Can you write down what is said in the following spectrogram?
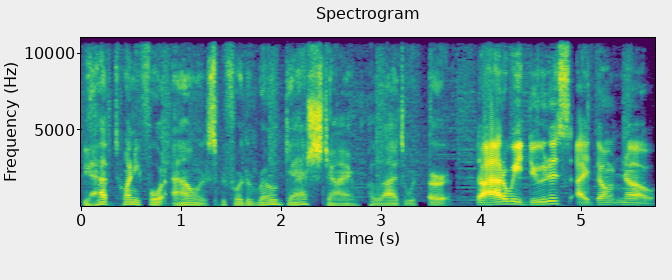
You have 24 hours before the rogue gas giant collides with Earth. So how do we do this? I don't know.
